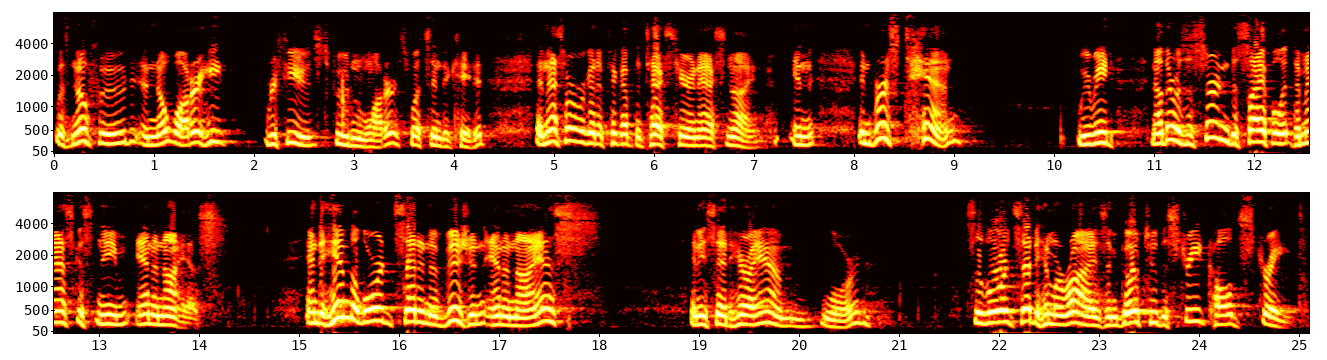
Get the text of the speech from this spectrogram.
with no food and no water. He refused food and water, is what's indicated. And that's where we're going to pick up the text here in Acts 9. In, in verse 10, we read, Now there was a certain disciple at Damascus named Ananias. And to him the Lord said in a vision, Ananias, and he said, Here I am, Lord. So the Lord said to him, Arise and go to the street called Straight,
